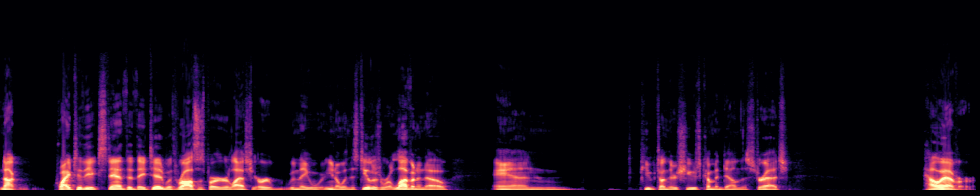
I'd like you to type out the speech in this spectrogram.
not quite to the extent that they did with Roethlisberger last year, or when they, you know, when the Steelers were eleven and zero and puked on their shoes coming down the stretch. However,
